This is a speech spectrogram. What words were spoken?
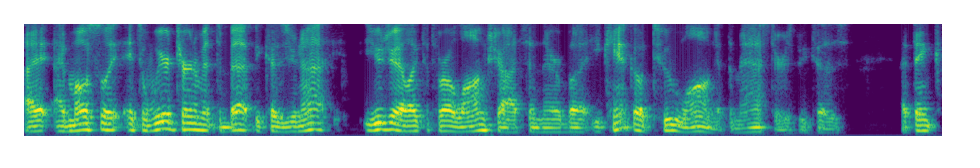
I, I mostly it's a weird tournament to bet because you're not usually I like to throw long shots in there, but you can't go too long at the Masters because I think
